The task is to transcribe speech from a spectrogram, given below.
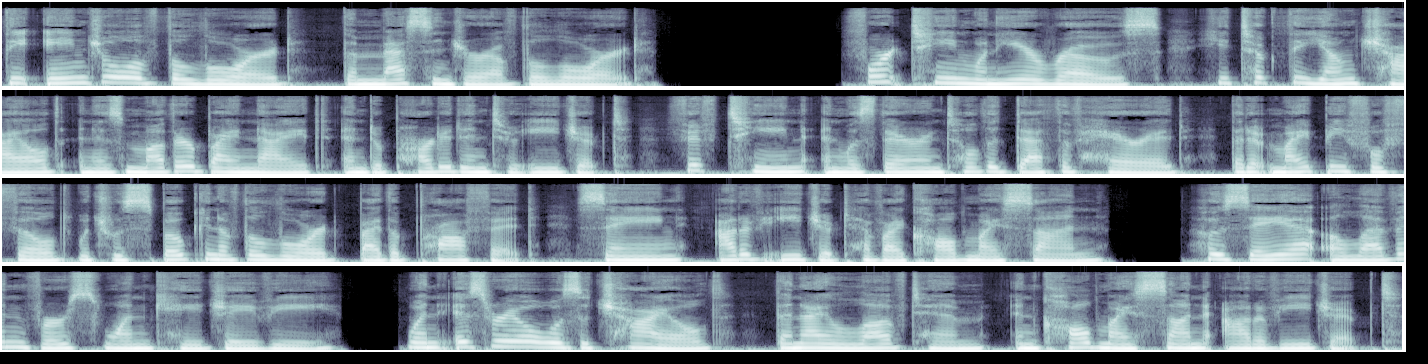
The angel of the Lord, the messenger of the Lord. 14 When he arose, he took the young child and his mother by night and departed into Egypt. 15 And was there until the death of Herod, that it might be fulfilled which was spoken of the Lord by the prophet, saying, Out of Egypt have I called my son. Hosea 11 verse 1 KJV. When Israel was a child, then I loved him and called my son out of Egypt.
